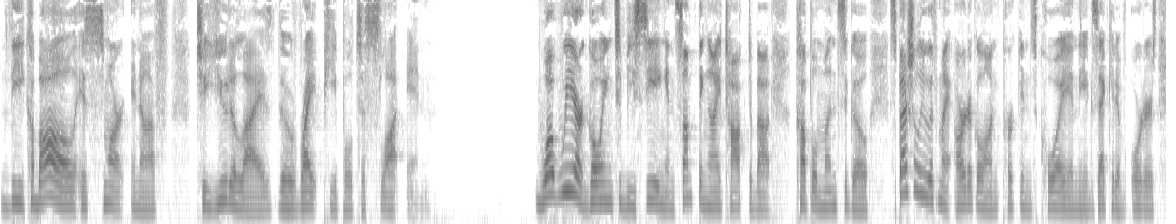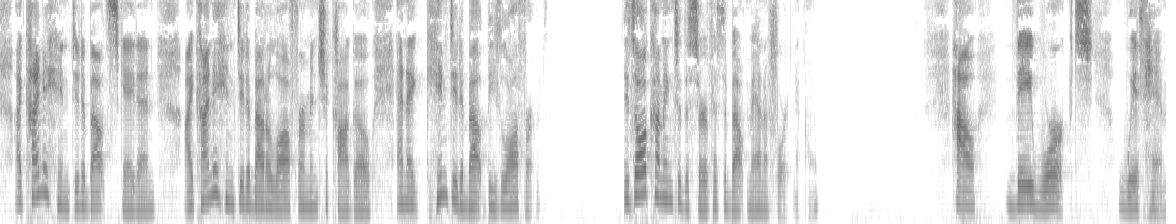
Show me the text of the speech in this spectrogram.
the cabal is smart enough to utilize the right people to slot in. What we are going to be seeing, and something I talked about a couple months ago, especially with my article on Perkins Coie and the executive orders, I kind of hinted about Skadden. I kind of hinted about a law firm in Chicago, and I hinted about these law firms. It's all coming to the surface about Manafort now. How they worked with him.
